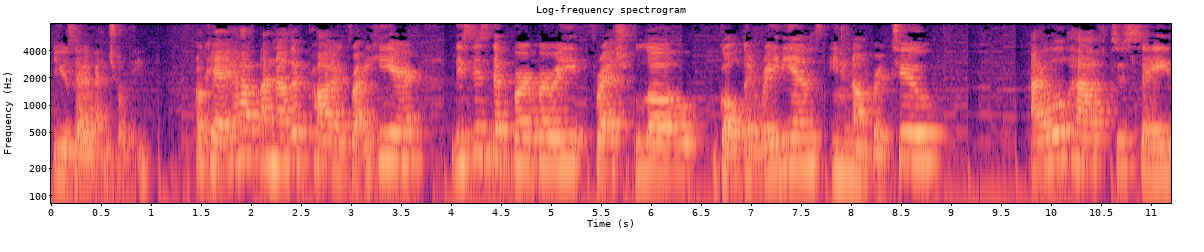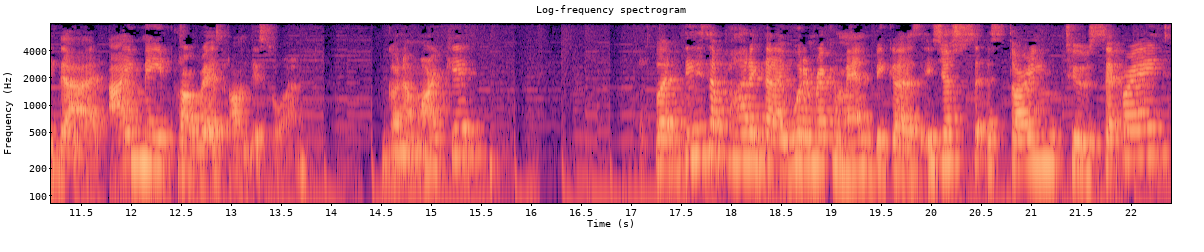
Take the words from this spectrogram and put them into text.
use it eventually. Okay, I have another product right here. This is the Burberry Fresh Glow Golden Radiance in number two. I will have to say that I made progress on this one. I'm gonna mark it. But this is a product that I wouldn't recommend because it's just starting to separate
